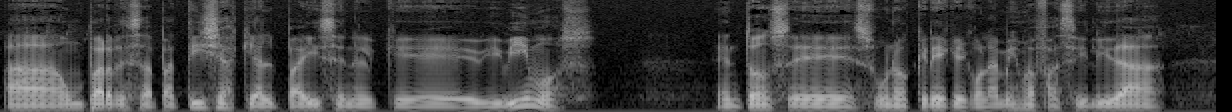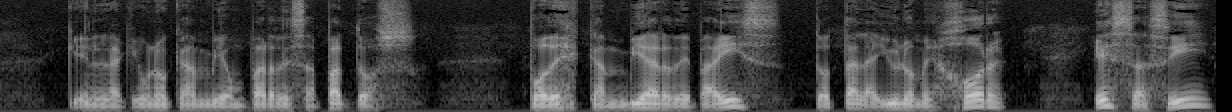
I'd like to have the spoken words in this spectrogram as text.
a un par de zapatillas que al país en el que vivimos? Entonces uno cree que con la misma facilidad en la que uno cambia un par de zapatos, podés cambiar de país, total hay uno mejor, ¿es así?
